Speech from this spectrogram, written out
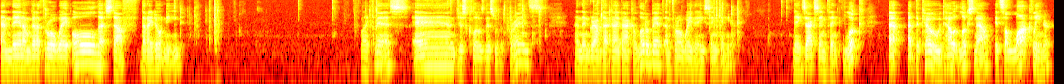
and then I'm gonna throw away all that stuff that I don't need like this and just close this with a parens and then grab that guy back a little bit and throw away the async in here. The exact same thing. Look at, at the code, how it looks now. It's a lot cleaner.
